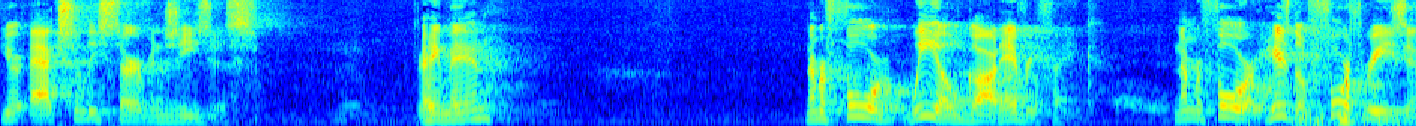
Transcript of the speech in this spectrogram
you're actually serving Jesus. Amen. Number four, we owe God everything. Number four, here's the fourth reason,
